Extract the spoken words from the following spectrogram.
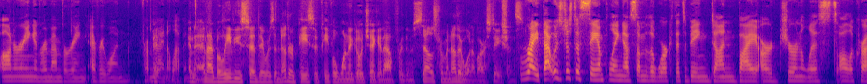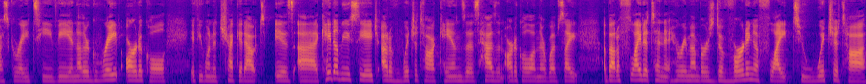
honoring and remembering everyone from 9 11. And, and I believe you said there was another piece if people want to go check it out for themselves from another one of our stations. Right. That was just a sampling of some of the work that's being done by our journalists all across Gray TV. Another great article, if you want to check it out, is uh, KWCH out of Wichita, Kansas, has an article on their website about a flight attendant who remembers diverting a flight to Wichita.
